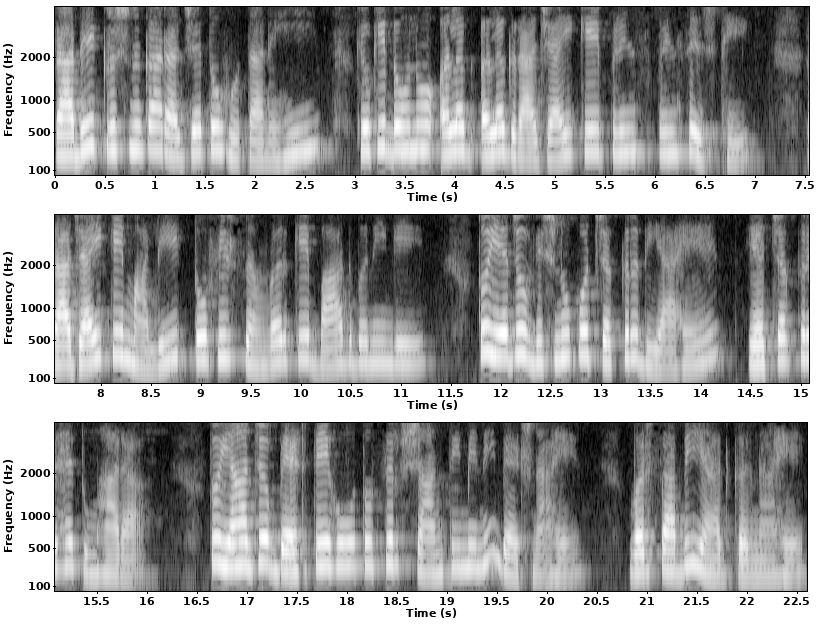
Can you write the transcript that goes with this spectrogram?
राधे कृष्ण का राज्य तो होता नहीं, क्योंकि दोनों अलग अलग राजाई के प्रिंस प्रिंसेज थे। राजाई के मालिक तो फिर संवर के बाद बनेंगे। तो यह जो विष्णु को चक्र दिया है, यह चक्र है तुम्हारा। तो यहाँ जब बैठते हो तो सिर्फ़ शांति में नहीं बैठना है। वर्षा भी याद करना है।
